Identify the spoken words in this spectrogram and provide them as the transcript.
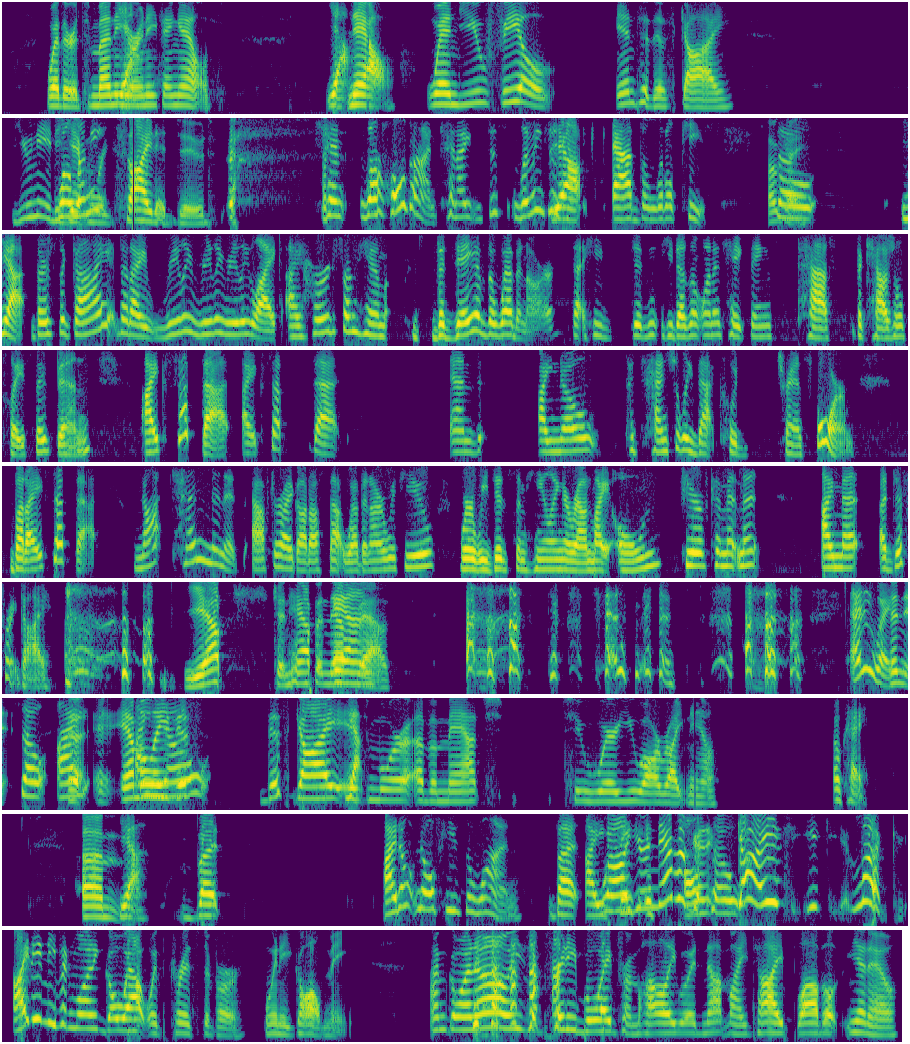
whether it's money or anything else. Yeah. Now, when you feel into this guy, you need to Well, get me- more excited, dude. Can well hold on. Can I just let me just Yeah. add the little piece. Okay. So yeah, there's the guy that I really, really, really like. I heard from him the day of the webinar that he didn't he doesn't want to take things past the casual place they've been. I accept that. I accept that and I know potentially that could transform, but I accept that. Not 10 minutes after I got off that webinar with you, where we did some healing around my own fear of commitment, I met a different guy. yep, can happen that And- fast. 10 minutes. anyway, And so uh, I, Emily, I know, this this guy Yeah. is more of a match to where you are right now. okay, Um, yeah. But I don't know if he's the one, but I well, think you're never also, gonna, guys. You, look, I didn't even want to go out with Christopher when he called me. I'm going, oh, he's a pretty boy from Hollywood, not my type. Blah blah. You know,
